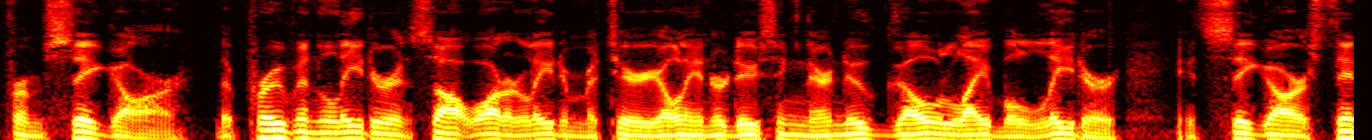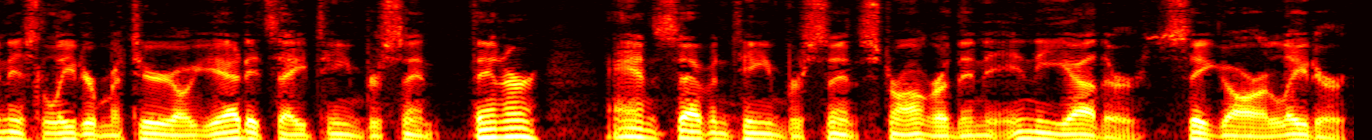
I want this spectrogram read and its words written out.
from Seaguar, the proven leader in saltwater leader material, introducing their new gold label leader. It's Seaguar's thinnest leader material yet. It's 18% thinner and 17% stronger than any other Seaguar leader.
